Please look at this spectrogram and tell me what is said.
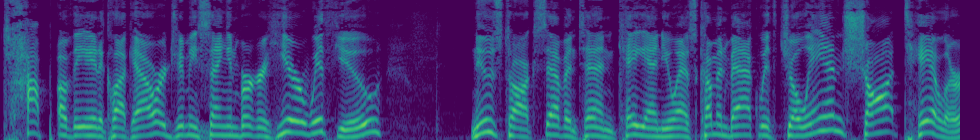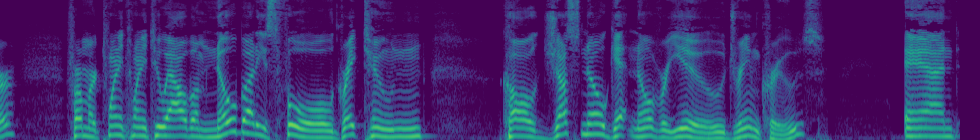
top of the 8 o'clock hour, Jimmy Sengenberger here with you. News Talk 710 KNUS coming back with Joanne Shaw Taylor from her 2022 album Nobody's Fool. Great tune called Just No Getting Over You, Dream Cruise. And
